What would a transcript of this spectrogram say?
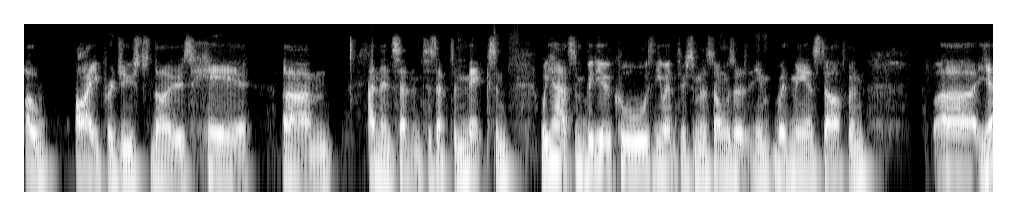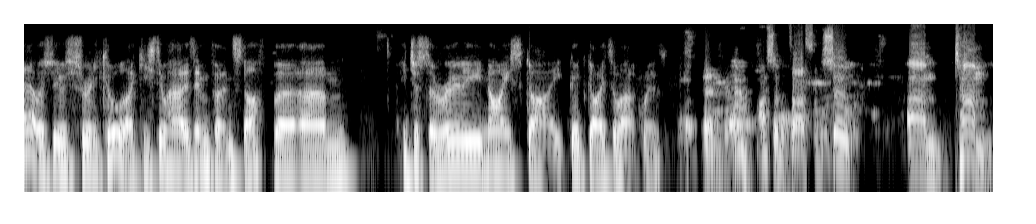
oh, I produced those here. Um, and then sent them to Seb to mix, and we had some video calls. And he went through some of the songs that, you know, with me and stuff, and uh, yeah, it was it was just really cool. Like he still had his input and stuff, but um, he's just a really nice guy, good guy to work with. Awesome. That's awesome. So, um, Tom,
